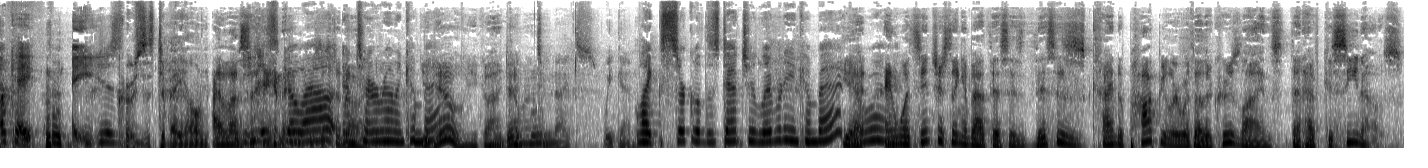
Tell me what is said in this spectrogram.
Okay, uh, you just Cruises to Bayonne. I love you saying just go Cruises out to and turn around and come You back. do. You go out and come back. Two nights weekend. Like circle the Statue of Liberty and come back. Yeah, or what? and what's interesting about this is this is kind of popular with other cruise lines that have casinos.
